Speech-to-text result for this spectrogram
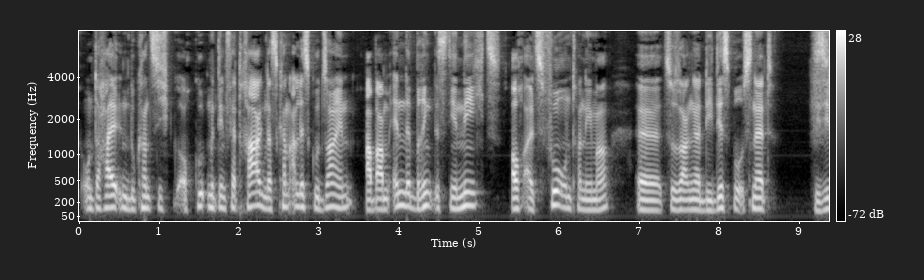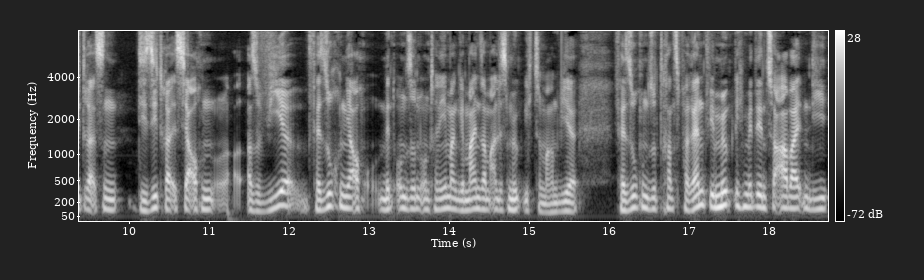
unterhalten, du kannst dich auch gut mit denen vertragen, das kann alles gut sein, aber am Ende bringt es dir nichts, auch als Fuhrunternehmer, äh, zu sagen, ja, die Dispo ist nett, die Sidra ist ein die Sitra ist ja auch ein, also wir versuchen ja auch mit unseren Unternehmern gemeinsam alles möglich zu machen. Wir versuchen so transparent wie möglich mit denen zu arbeiten. Die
